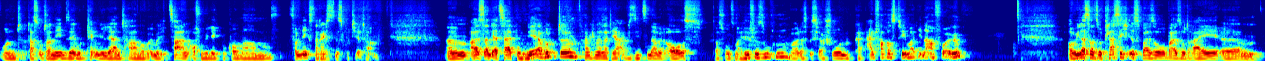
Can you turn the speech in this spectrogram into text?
Und das Unternehmen sehr gut kennengelernt haben, aber immer die Zahlen offengelegt bekommen haben, von links nach rechts diskutiert haben. Ähm, als dann der Zeitpunkt näher rückte, habe ich mir gesagt, ja, wie sieht es denn damit aus, dass wir uns mal Hilfe suchen, weil das ist ja schon kein einfaches Thema, die Nachfolge. Aber wie das dann so klassisch ist bei so, bei so drei ähm,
